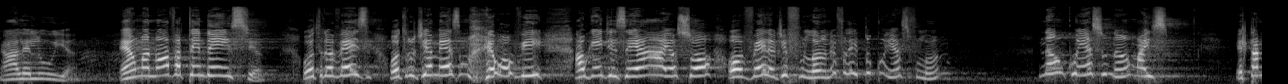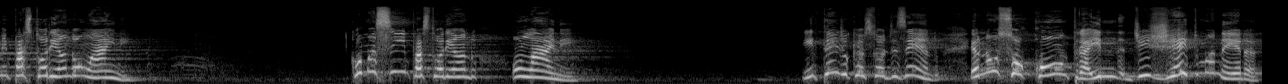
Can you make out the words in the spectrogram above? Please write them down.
Aleluia. É uma nova tendência. Outra vez, outro dia mesmo, eu ouvi alguém dizer: Ah, eu sou ovelha de Fulano. Eu falei: Tu conhece Fulano? Não, conheço não, mas ele está me pastoreando online. Como assim pastoreando online? Entende o que eu estou dizendo? Eu não sou contra e de jeito maneira.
